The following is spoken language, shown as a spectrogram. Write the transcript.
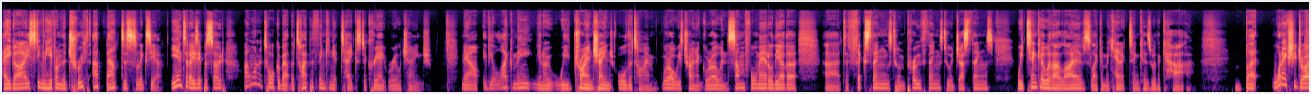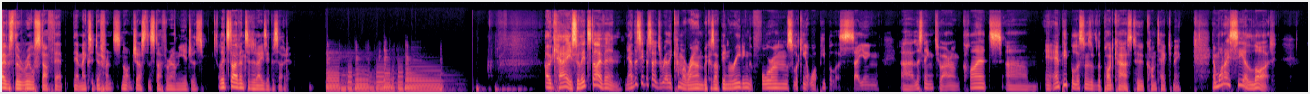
Hey guys, Stephen here from The Truth About Dyslexia. In today's episode, I want to talk about the type of thinking it takes to create real change. Now, if you're like me, you know, we try and change all the time. We're always trying to grow in some format or the other, uh, to fix things, to improve things, to adjust things. We tinker with our lives like a mechanic tinkers with a car. But what actually drives the real stuff that that makes a difference, not just the stuff around the edges. Let's dive into today's episode. Okay, so let's dive in. Now, this episode's really come around because I've been reading the forums, looking at what people are saying, uh, listening to our own clients, um, and, and people, listeners of the podcast who contact me. And what I see a lot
